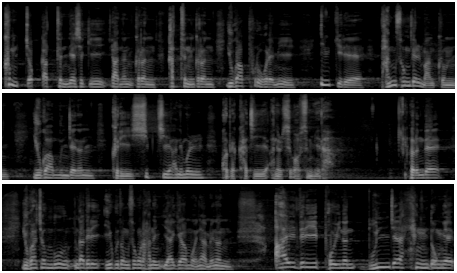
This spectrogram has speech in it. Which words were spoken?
금쪽 같은 내 새끼라는 그런 같은 그런 육아 프로그램이 인기에 방송될 만큼 육아 문제는 그리 쉽지 않음을 고백하지 않을 수가 없습니다. 그런데 육아 전문가들이 이구동성으로 하는 이야기가 뭐냐면은 아이들이 보이는 문제 행동의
